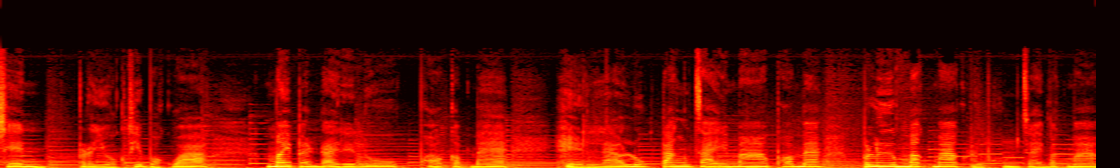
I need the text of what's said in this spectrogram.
เช่น ประโยคที่บอกว่า ไม่เป็นไรเลยลูกพ่อกับแม่เห็นแล้วลูกตั้งใจมากพ่อแม่ปลื้มมากๆ หรือภูมิใจมาก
